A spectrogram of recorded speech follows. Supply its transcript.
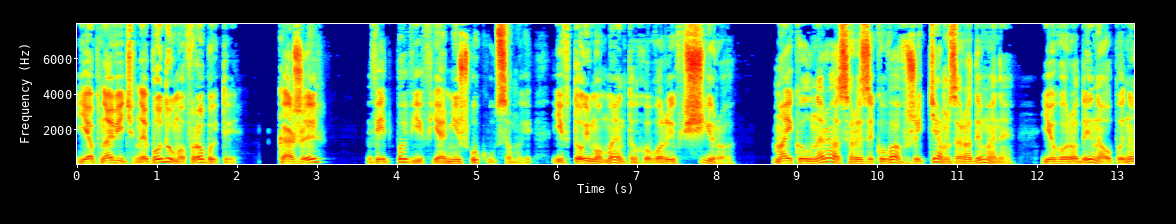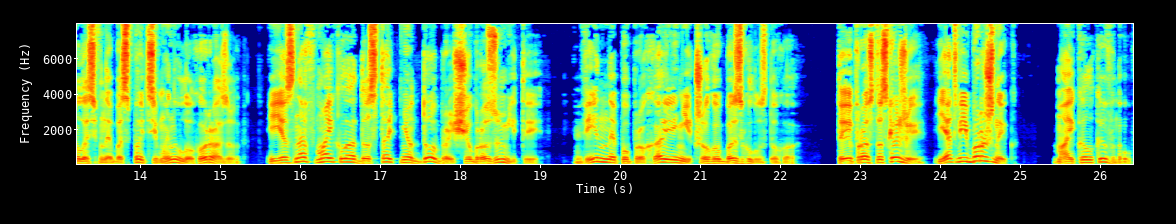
я б навіть не подумав робити. Кажи, відповів я між укусами, і в той момент говорив щиро. Майкл не раз ризикував життям заради мене. Його родина опинилась в небезпеці минулого разу, і я знав Майкла достатньо добре, щоб розуміти він не попрохає нічого безглуздого. Ти просто скажи, я твій боржник. Майкл кивнув,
